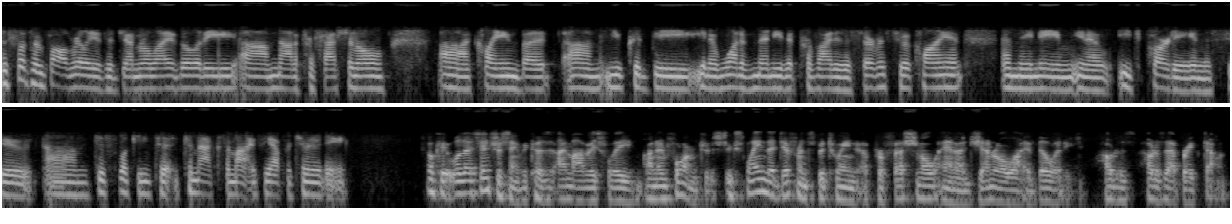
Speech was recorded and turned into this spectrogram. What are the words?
the slip and fall really is a general liability, um, not a professional uh, claim, but um, you could be, you know, one of many that provided a service to a client, and they name, you know, each party in the suit, um, just looking to to maximize the opportunity. Okay, well that's interesting because I'm obviously uninformed. Just explain the difference between a professional and a general liability. How does how does that break down?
